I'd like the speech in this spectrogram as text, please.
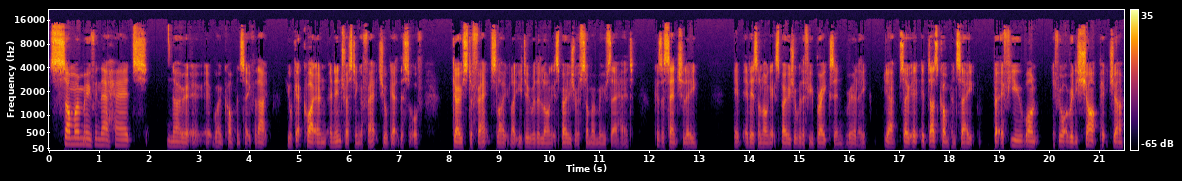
Someone moving their heads, no, it, it won't compensate for that. You'll get quite an, an interesting effect. You'll get this sort of ghost effect, like like you do with a long exposure if someone moves their head, because essentially it, it is a long exposure with a few breaks in, really. Yeah, so it, it does compensate. But if you want if you want a really sharp picture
